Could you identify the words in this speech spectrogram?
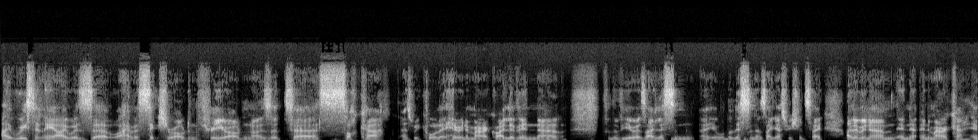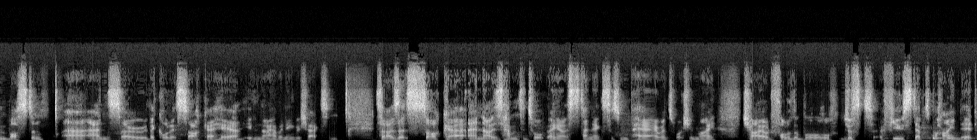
I recently, I was, uh, I have a six-year-old and a three-year-old, and I was at uh, soccer as we call it here in America. I live in, uh, for the viewers, I listen, uh, or the listeners, I guess we should say. I live in um, in, in America, in Boston, uh, and so they call it soccer here, even though I have an English accent. So I was at soccer, and I was having to talk, you know, stand next to some parents watching my child follow the ball, just a few steps behind it,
